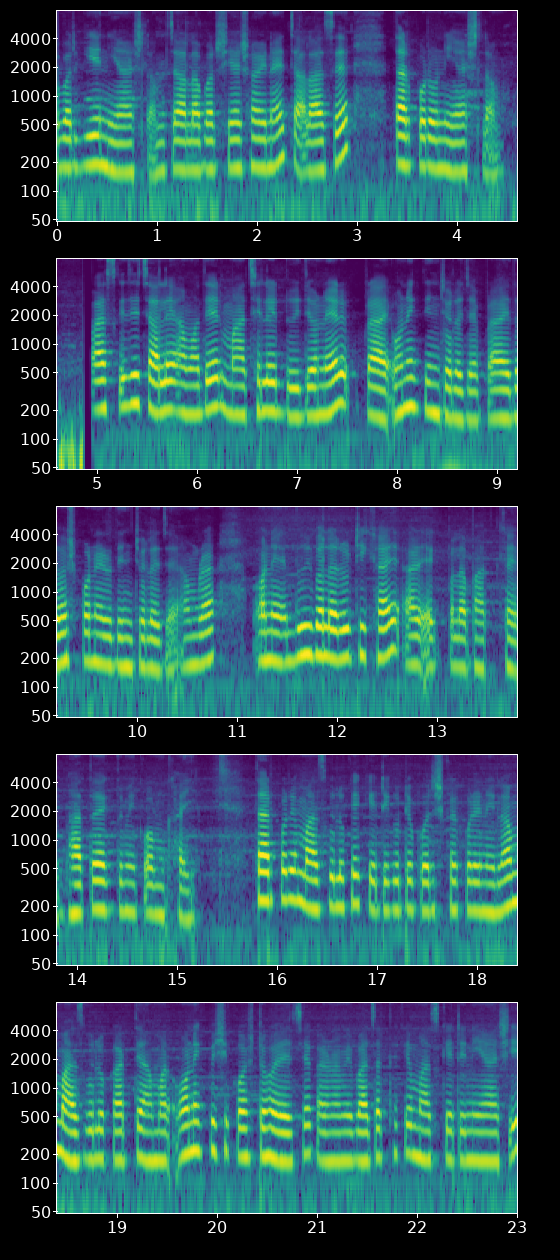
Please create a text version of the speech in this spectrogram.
আবার গিয়ে নিয়ে আসলাম। চাল আবার শেষ হয় নাই, চাল আছে, তারপরও নিয়ে আসলাম। পাঁচ কেজি চালে আমাদের মা ছেলের দুইজনের প্রায় অনেক দিন চলে যায়, প্রায় দশ পনেরো দিন চলে যায়। আমরা অনেক দুই বেলা রুটি খাই আর এক বেলা ভাত খাই, ভাতও একদমই কম খাই। তারপরে মাছগুলোকে কেটে কুটে পরিষ্কার করে নিলাম। মাছগুলো কাটতে আমার অনেক বেশি কষ্ট হয়েছে কারণ আমি বাজার থেকে মাছ কেটে নিয়ে আসি।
